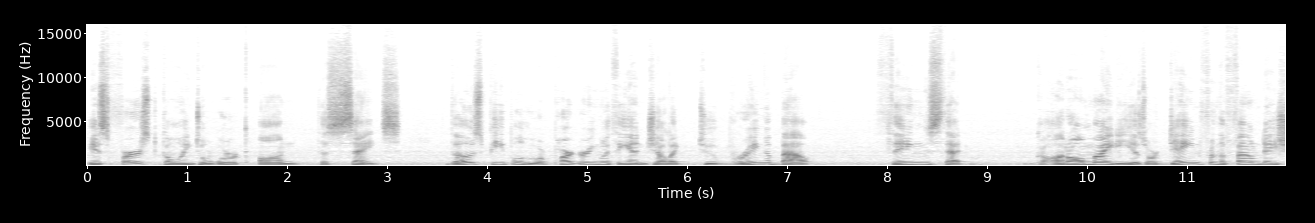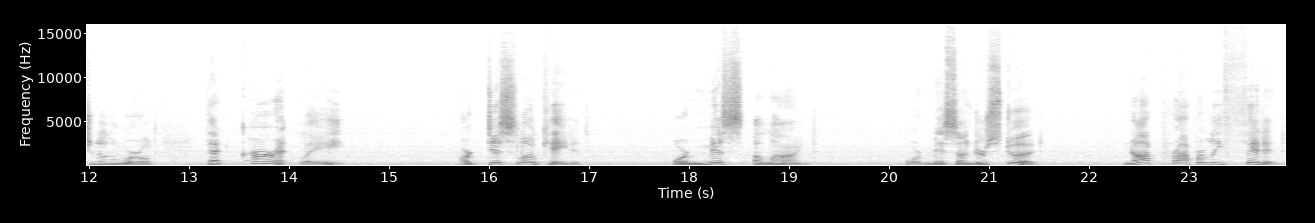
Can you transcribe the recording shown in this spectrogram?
is first going to work on the saints those people who are partnering with the angelic to bring about things that God Almighty has ordained from the foundation of the world that currently are dislocated or misaligned or misunderstood, not properly fitted,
